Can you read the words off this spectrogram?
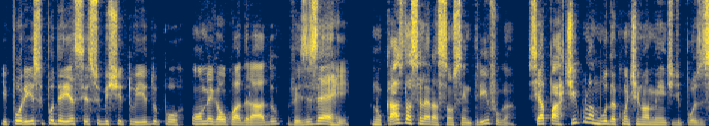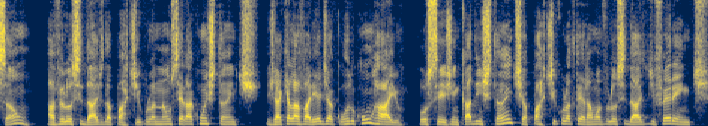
e por isso poderia ser substituído por ômega ao quadrado vezes r. No caso da aceleração centrífuga, se a partícula muda continuamente de posição, a velocidade da partícula não será constante, já que ela varia de acordo com o raio, ou seja, em cada instante a partícula terá uma velocidade diferente.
